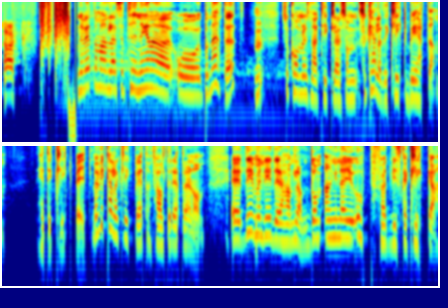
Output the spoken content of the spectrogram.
Tack. Ni vet när man läser tidningarna och på nätet så kommer det såna här artiklar som så kallade klickbeten. Heter clickbait, men vi kallar clickbaiten för alltid retar någon. Eh, det, men det är det det handlar om. De agnar ju upp för att vi ska klicka.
